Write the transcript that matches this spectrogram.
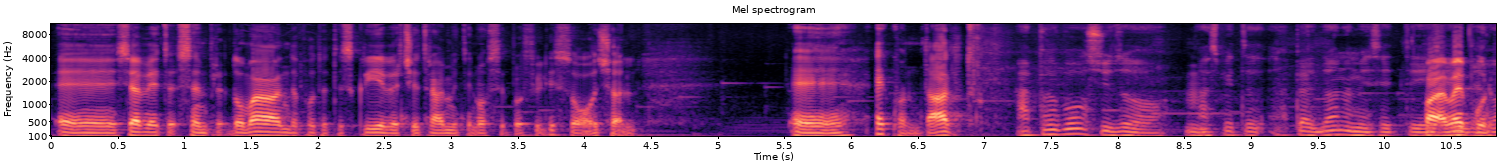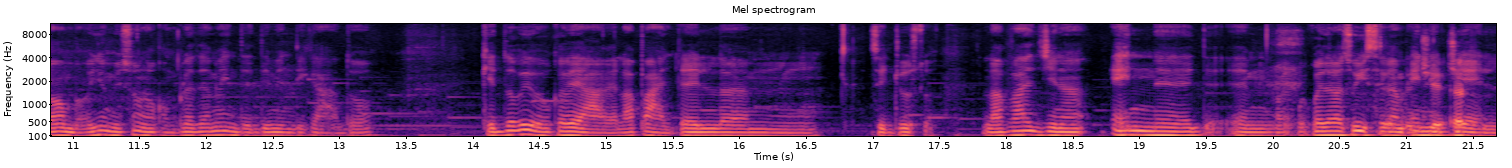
Eh, se avete sempre domande potete scriverci tramite i nostri profili social eh, e quant'altro A proposito, aspetta, perdonami se ti Mm. Vai, vai interrompo, io mi sono completamente dimenticato che dovevo creare la pagina, il, ehm, sì giusto, la pagina N, ehm, quella su Instagram NGL. NGL,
